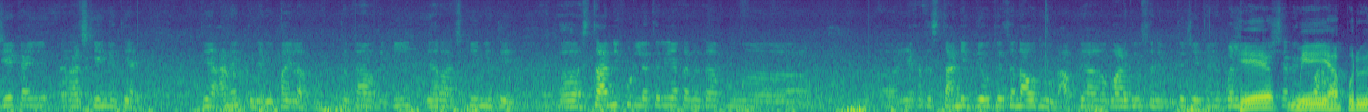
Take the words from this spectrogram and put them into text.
जे काही राजकीय नेते आहेत ते अनेक ठिकाणी पाहिलं आपण. तर काय होतं की या राजकीय नेते स्थानिक कुठल्या तरी एखाद्या स्थानिक देवतेचं नाव देऊन आपल्या वाढदिवसानिमित्त जे काही हे मी यापूर्वी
